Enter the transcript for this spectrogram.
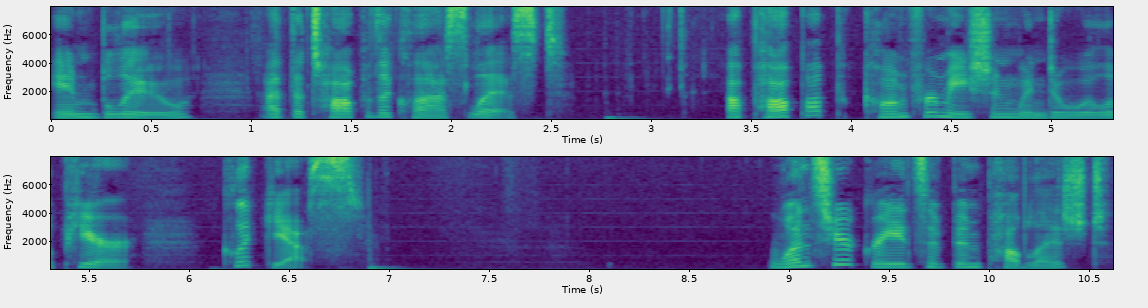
in blue at the top of the class list. A pop-up confirmation window will appear. Click Yes. Once your grades have been published,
